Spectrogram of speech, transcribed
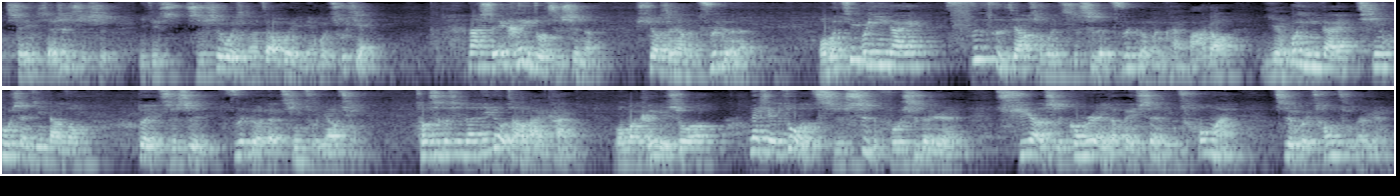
谁谁是执事，以及执事为什么教会里面会出现。那谁可以做执事呢？需要什么样的资格呢？我们既不应该私自将成为执事的资格门槛拔高，也不应该轻忽圣经当中对执事资格的清楚要求。从使徒行传第六章来看，我们可以说，那些做执事的服饰的人，需要是公认的被圣灵充满、智慧充足的人。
